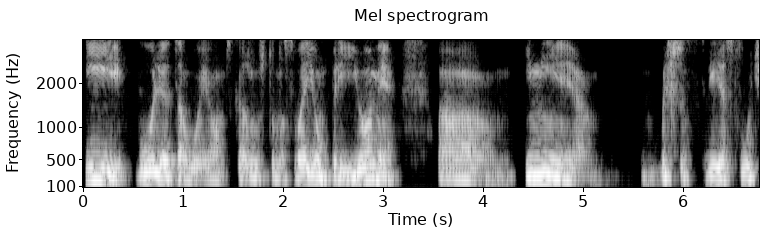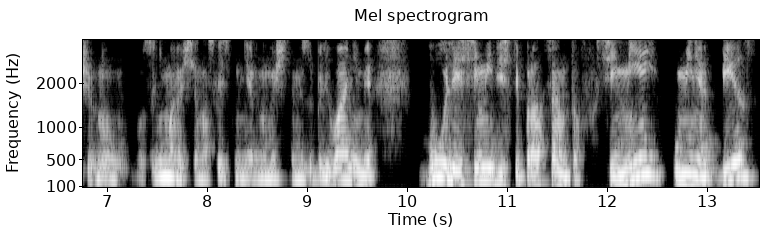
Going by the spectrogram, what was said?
И более того, я вам скажу, что на своем приеме, а, имея в большинстве случаев, ну, занимаюсь я наследственно-нервно-мышечными заболеваниями, более 70% семей у меня без,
